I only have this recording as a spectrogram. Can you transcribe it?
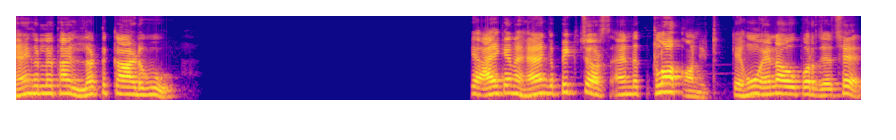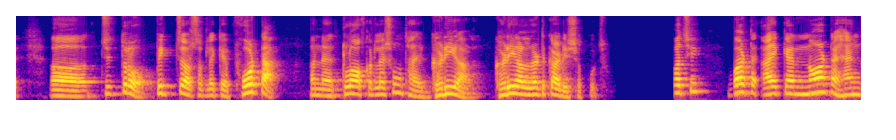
હેંગ એટલે થાય લટકાડવું. કે I can hang pictures and clock on it કે હું એના ઉપર જે છે ચિત્રો પિક્ચર્સ એટલે કે ફોટા અને ક્લોક એટલે શું થાય? ઘડિયાળ. ઘડિયાળ લટકાડી શકું છું. પછી but I can not hang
